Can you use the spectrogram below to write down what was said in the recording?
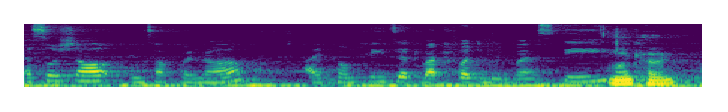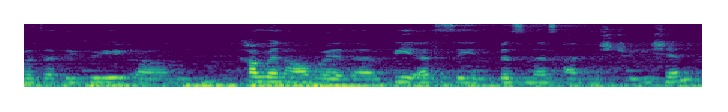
a social entrepreneur. I completed Radford University Okay. with a degree um, coming out with a BSc in Business Administration.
